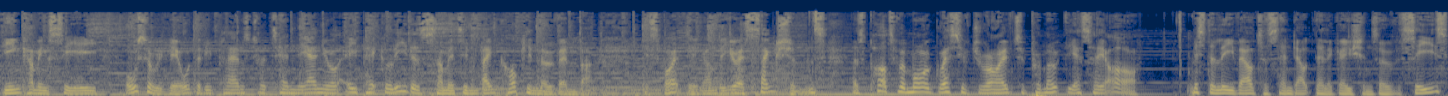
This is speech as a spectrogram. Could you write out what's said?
The incoming CE also revealed that he plans to attend the annual APEC Leaders Summit in Bangkok in November, despite being under US sanctions as part of a more aggressive drive to promote the SAR. Mr. Lee vowed to send out delegations overseas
